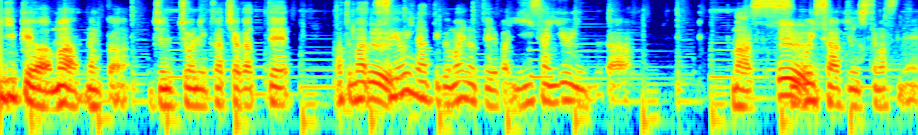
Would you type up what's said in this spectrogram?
ィリペは、まあ、なんか順調に勝ち上がって、あと、まあ、うん強いなっていうか、うまいのといえば、イーサン・ユーイングが、まあ、すごいサーフィンしてますね。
